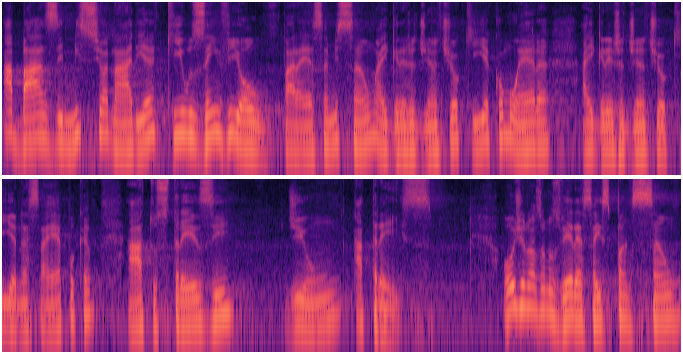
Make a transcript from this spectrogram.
a base missionária que os enviou para essa missão, a igreja de Antioquia, como era a igreja de Antioquia nessa época, Atos 13, de 1 a 3. Hoje nós vamos ver essa expansão,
